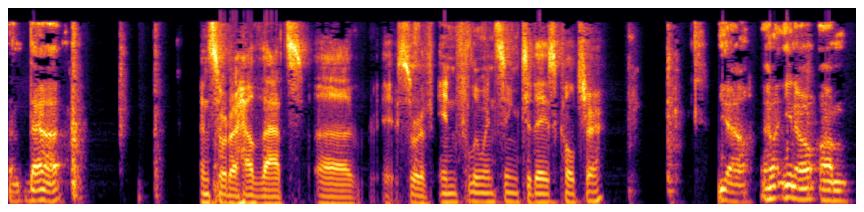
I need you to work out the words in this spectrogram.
than that. And sort of how that's uh sort of influencing today's culture. Yeah, and you know, um,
